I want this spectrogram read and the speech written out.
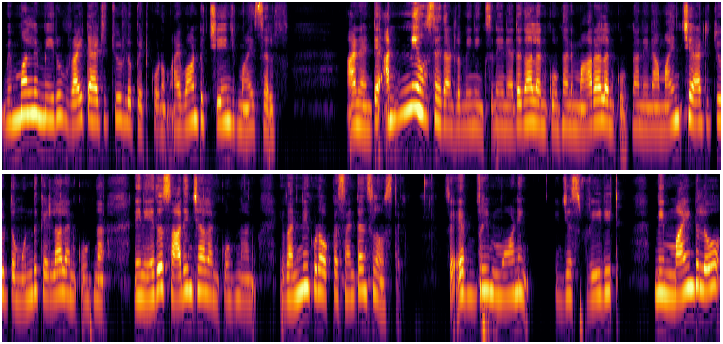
మిమ్మల్ని మీరు రైట్ యాటిట్యూడ్లో పెట్టుకోవడం I want to change myself అని అంటే అన్నీ వస్తాయి దాంట్లో మీనింగ్స్. నేను ఎదగాలనుకుంటున్నాను మారాలనుకుంటున్నాను నేను ఆ మంచి యాటిట్యూడ్తో ముందుకెళ్ళాలనుకుంటున్నా నేను ఏదో సాధించాలనుకుంటున్నాను ఇవన్నీ కూడా ఒక్క సెంటెన్స్లో వస్తాయి. So every morning just read it. మీ మైండ్లో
